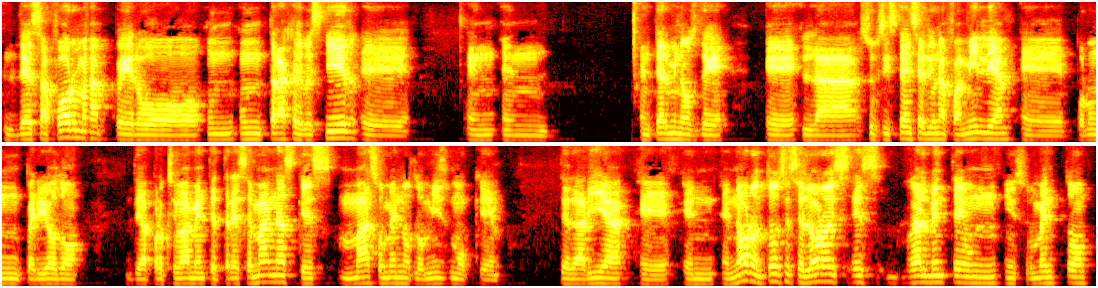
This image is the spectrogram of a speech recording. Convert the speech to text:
de esa forma, pero un, traje de vestir eh, en, en, términos de eh, la subsistencia de una familia eh, por un periodo de aproximadamente tres semanas, que es más o menos lo mismo que te daría en, en, oro. Entonces el oro es, es realmente un instrumento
